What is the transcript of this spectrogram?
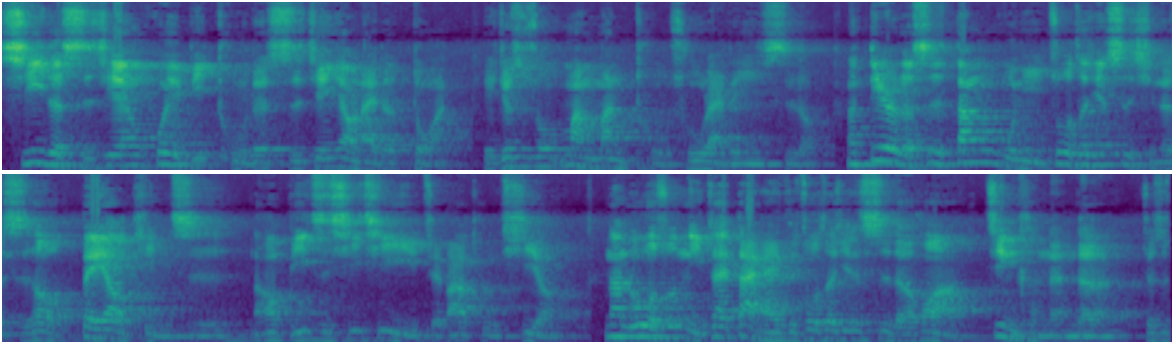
吸的时间会比吐的时间要来得短，也就是说慢慢吐出来的意思哦。那第二个是，当你做这件事情的时候，背要挺直，然后鼻子吸气，嘴巴吐气哦。那如果说你在带孩子做这件事的话，尽可能的就是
